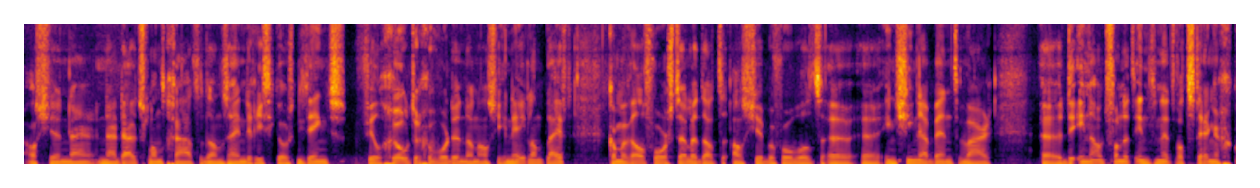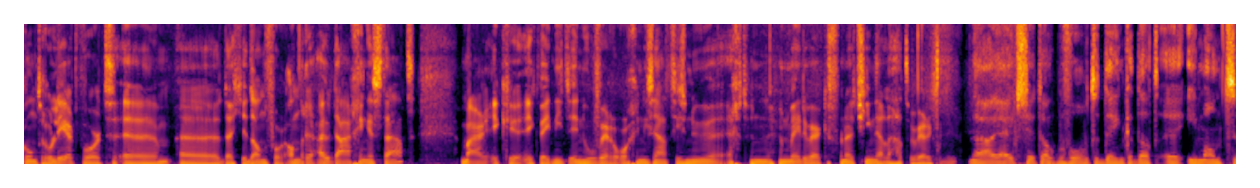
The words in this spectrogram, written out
als je naar, naar Duitsland gaat, dan zijn de risico's niet eens veel groter geworden dan als je in Nederland blijft. Ik kan me wel voorstellen dat als je bijvoorbeeld in China bent, waar de inhoud van het internet wat strenger gecontroleerd wordt, ehm, dat je dan voor andere uitdagingen staat. Maar ik, ik weet niet in hoeverre organisaties nu echt hun, hun medewerkers vanuit China laten werken. Nu. Nou ja, ik zit ook bijvoorbeeld te denken dat iemand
